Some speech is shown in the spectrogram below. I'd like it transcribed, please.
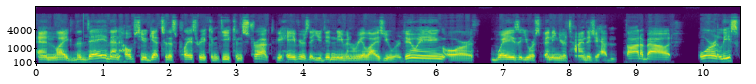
and like the day then helps you get to this place where you can deconstruct behaviors that you didn't even realize you were doing or ways that you were spending your time that you hadn't thought about or at least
